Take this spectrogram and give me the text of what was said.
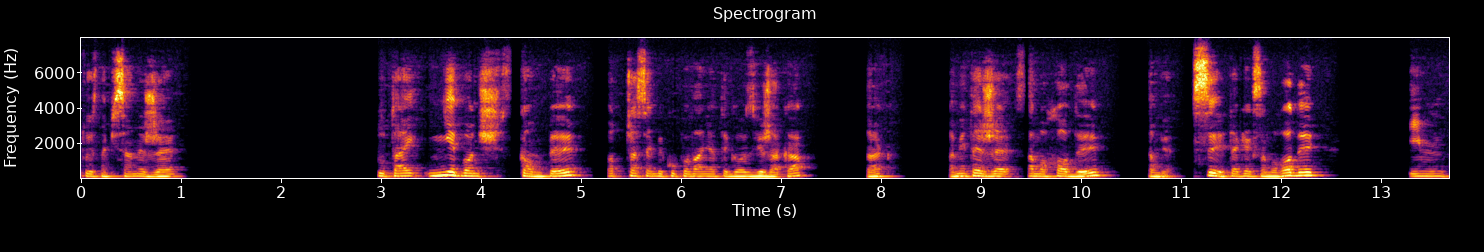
tu jest napisane, że tutaj nie bądź skąpy podczas jakby kupowania tego zwierzaka, tak? Pamiętaj, że samochody, co mówię, psy, tak jak samochody, im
